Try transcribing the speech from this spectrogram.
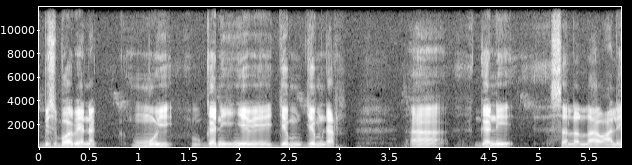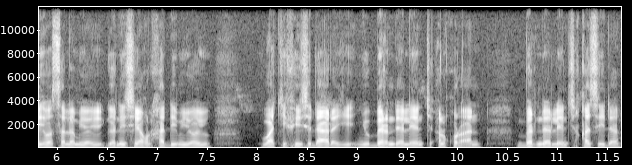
Bis boobee nag muy gan yi ñëwee jëm jëm ndar gani sallallahu alayhi wa sallam yooyu gani cheikhul xadim yooyu wàcc fii si daara ji ñu bernde leen ci alquran bernde leen ci xasida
